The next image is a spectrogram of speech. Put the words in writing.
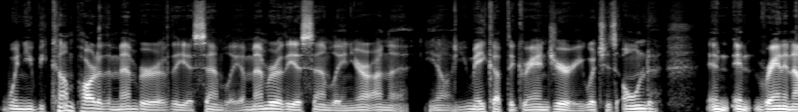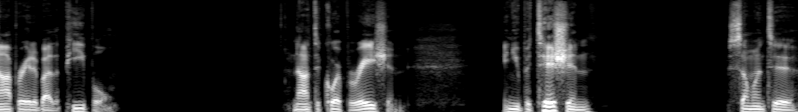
when you become part of the member of the assembly, a member of the assembly, and you're on the, you know, you make up the grand jury, which is owned and, and ran and operated by the people, not the corporation, and you petition someone to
